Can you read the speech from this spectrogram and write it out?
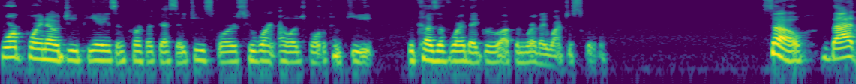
4.0 gpas and perfect sat scores who weren't eligible to compete because of where they grew up and where they went to school. So that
